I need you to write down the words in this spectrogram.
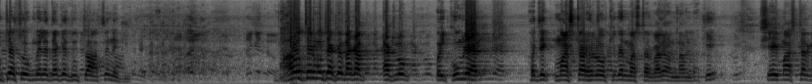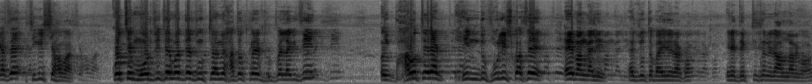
উঠে চোখ মেলে দেখে জুতো আছে নাকি। ভারতের মতো একটা জায়গা এক লোক, ওই কুমড়ের হচ্ছে মাস্টার হলো কিবেন মাস্টার বারে, ওর নামটা কি? সেই মাস্টার কাছে চিকিৎসা হওয়ার করছে মসজিদের মধ্যে জুতো আমি হাতত করে ঢুকবে লাগিছি। ওই ভারতের এক হিন্দু পুলিশ কছে এই বাঙালি জুতো বাইরে রাখো। এটা দেখতেছেন, এটা আল্লাহর ঘর।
